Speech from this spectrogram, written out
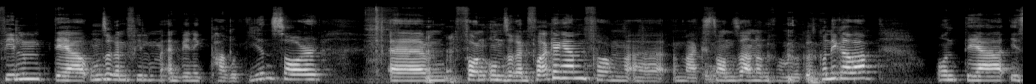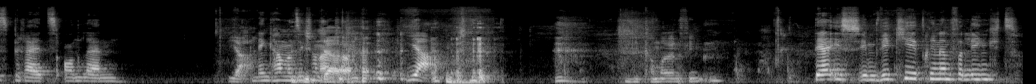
Film, der unseren Film ein wenig parodieren soll. Ähm, von unseren Vorgängern, vom äh, Max Sonsan und vom Lukas Kunigraber. Und der ist bereits online. Ja. Den kann man sich schon anschauen. Ja. ja. Wie kann man den finden? Der ist im Wiki drinnen verlinkt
